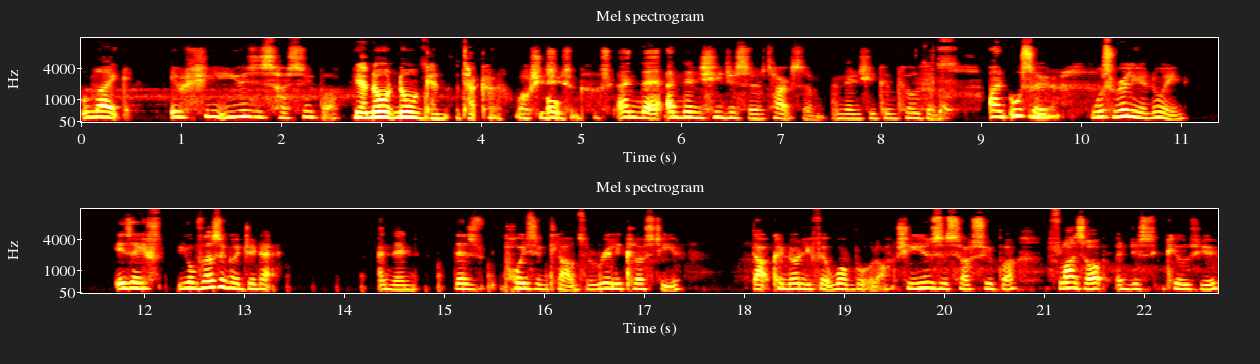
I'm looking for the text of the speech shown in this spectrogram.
Like if she uses her super, Yeah, no one, no one can attack her while she's Oh. using her. super. and then and then she just attacks them, and then she can kill them. And also, Yeah. what's really annoying is if you're versing a Jeanette, and then there's poison clouds really close to you that can only fit one brawler. She uses her super, flies up, and just kills you,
